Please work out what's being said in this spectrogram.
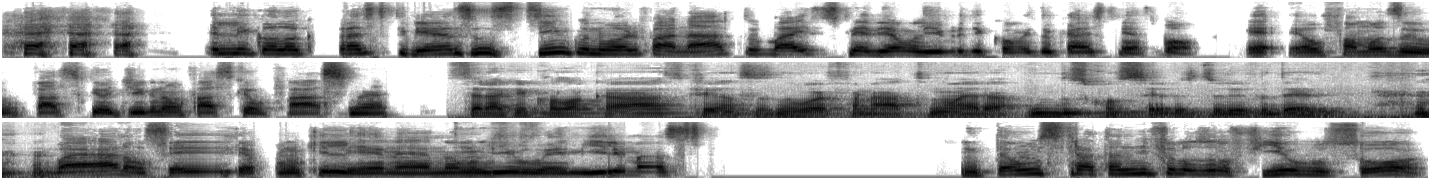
ele colocou as crianças cinco no orfanato, mas escreveu um livro de como educar as crianças. Bom, é, é o famoso faço o que eu digo, não faço o que eu faço, né? Será que colocar as crianças no orfanato não era um dos conselhos do livro dele? ah, não sei, tem que ler, né? Não li o Emílio, mas. Então, se tratando de filosofia, o Rousseau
